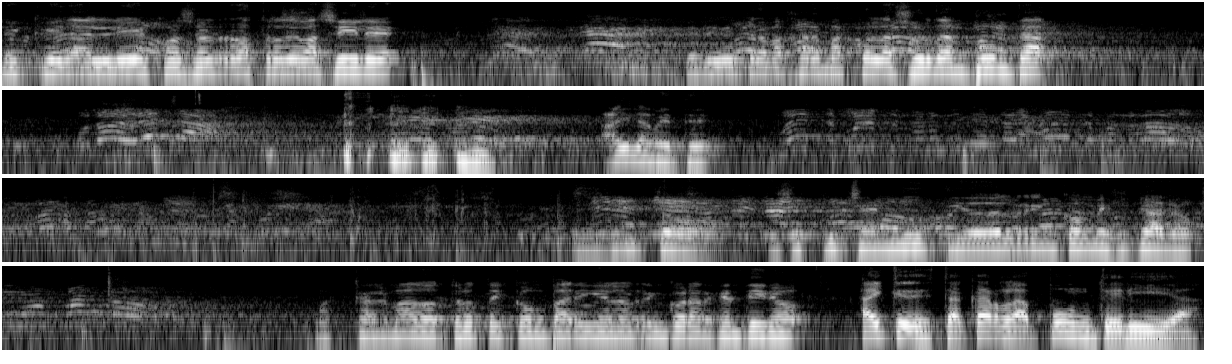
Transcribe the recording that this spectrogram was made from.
Le queda lejos el rostro de Basile. Que debe trabajar más con la zurda en punta. Ahí la mete. Grito que se escucha nítido del rincón mexicano. Más calmado Trota y compañía en el rincón argentino. Hay que destacar la puntería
